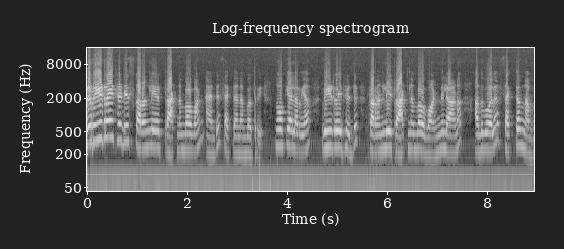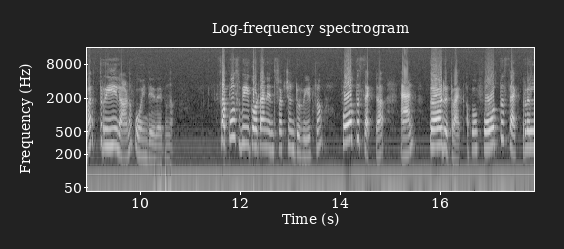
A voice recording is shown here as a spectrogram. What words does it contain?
The read write head is current track number one and sector number three നോക്കിയാൽ അറിയാം read write head current track number വണ്ണിലാണ് അതുപോലെ സെക്ടർ നമ്പർ ത്രീയിലാണ് പോയിന്റ് ചെയ്തേക്കുന്നത്. Suppose we got an instruction to read from fourth sector and third track അപ്പോൾ ഫോർത്ത് സെക്ടറിൽ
